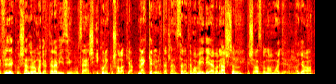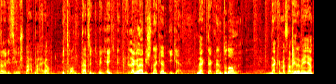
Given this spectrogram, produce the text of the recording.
Friderikus Sándor a magyar televíziózás ikonikus alakja. Megkerülhetetlen szerintem a médiában is. Abszolút. És azt gondolom, hogy, hogy a televíziós pápája itthon. Tehát, hogy, hogy egy, legalábbis nekem igen. Nektek nem tudom, nekem ez a véleményem,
